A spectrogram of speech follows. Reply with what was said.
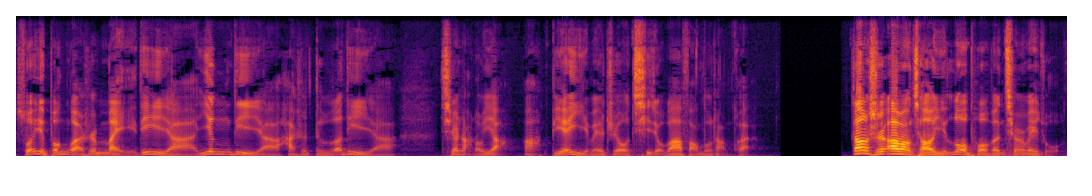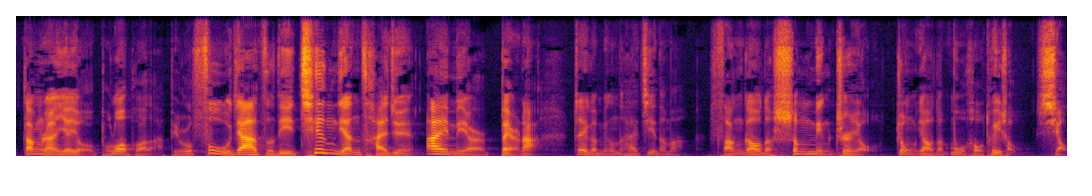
所以甭管是美帝呀、英帝呀，还是德帝呀，其实哪都一样啊！别以为只有七九八房租涨快。当时阿旺桥以落魄文青为主，当然也有不落魄的，比如富家子弟、青年才俊埃米尔·贝尔纳，这个名字还记得吗？梵高的生命挚友，重要的幕后推手小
